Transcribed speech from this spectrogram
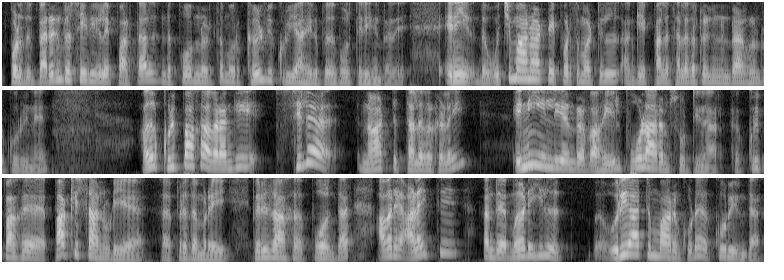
இப்பொழுது வருகின்ற செய்திகளை பார்த்தால் இந்த போர் நிறுத்தம் ஒரு கேள்விக்குறியாக இருப்பது போல் தெரிகின்றது. இனி இந்த உச்சி மாநாட்டை பொறுத்த மட்டில் அங்கே பல தலைவர்கள் நின்றார்கள் என்று கூறினேன். அதில் குறிப்பாக அவர் அங்கே சில நாட்டு தலைவர்களை இனி இல்லை என்ற வகையில் புகழாரம் சூட்டினார். குறிப்பாக பாகிஸ்தானுடைய பிரதமரை பெரிதாக புகழ்ந்தார். அவரை அழைத்து அந்த மேடையில் உரையாற்றுமாறும் கூட கூறியிருந்தார்.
